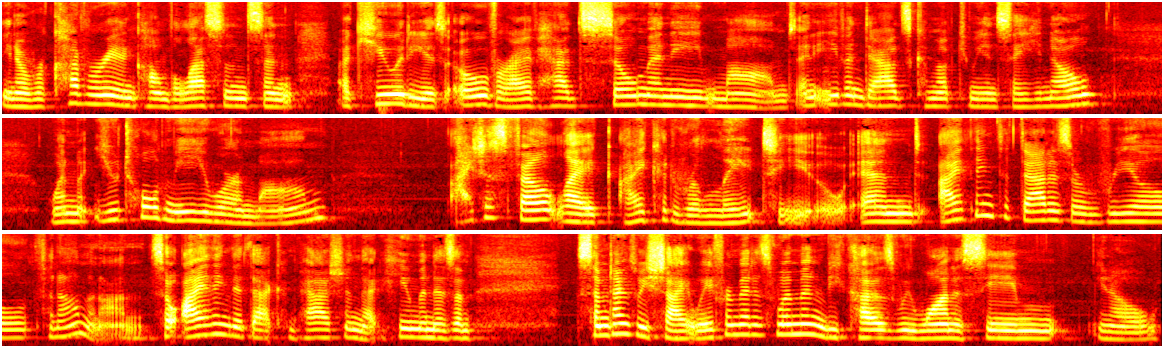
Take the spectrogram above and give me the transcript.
you know, recovery and convalescence and acuity is over, I've had so many moms and even dads come up to me and say, you know, when you told me you were a mom, I just felt like I could relate to you. And I think that that is a real phenomenon. So I think that that compassion, that humanism, sometimes we shy away from it as women because we want to seem, you know,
